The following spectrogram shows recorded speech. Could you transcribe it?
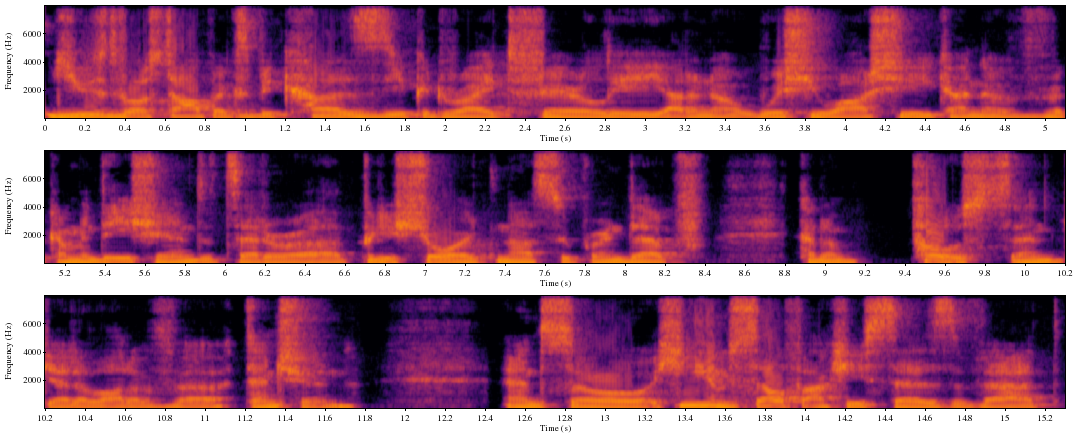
used those topics because you could write fairly, I don't know, wishy-washy kind of recommendations, etc. Pretty short, not super in depth, kind of posts and get a lot of uh, attention. And so he himself actually says that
